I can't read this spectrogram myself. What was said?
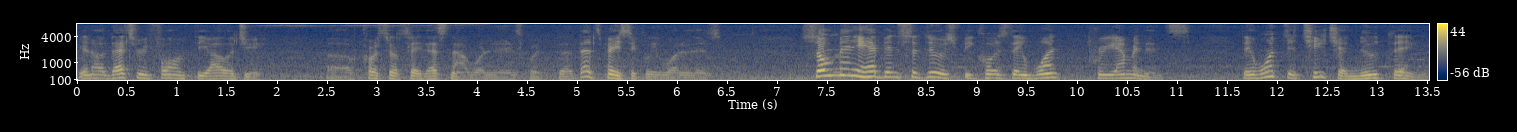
You know, that's Reformed theology. Uh, of course, they'll say that's not what it is, but uh, that's basically what it is. So many have been seduced because they want preeminence. They want to teach a new thing.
